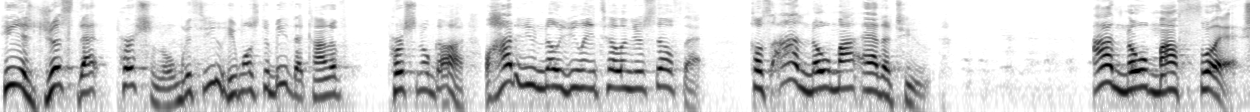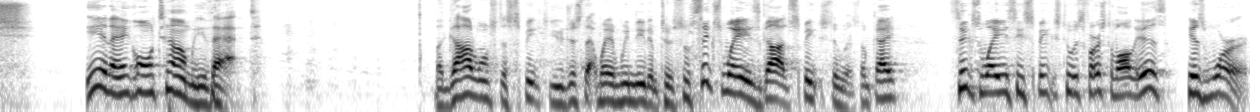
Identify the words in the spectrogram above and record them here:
He is just that personal with you. He wants to be that kind of personal God. Well, how do you know you ain't telling yourself that? Because I know my attitude. I know my flesh. It ain't going to tell me that. But God wants to speak to you just that way, and we need Him to. So, six ways God speaks to us, okay? Six ways He speaks to us. First of all, is His Word.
